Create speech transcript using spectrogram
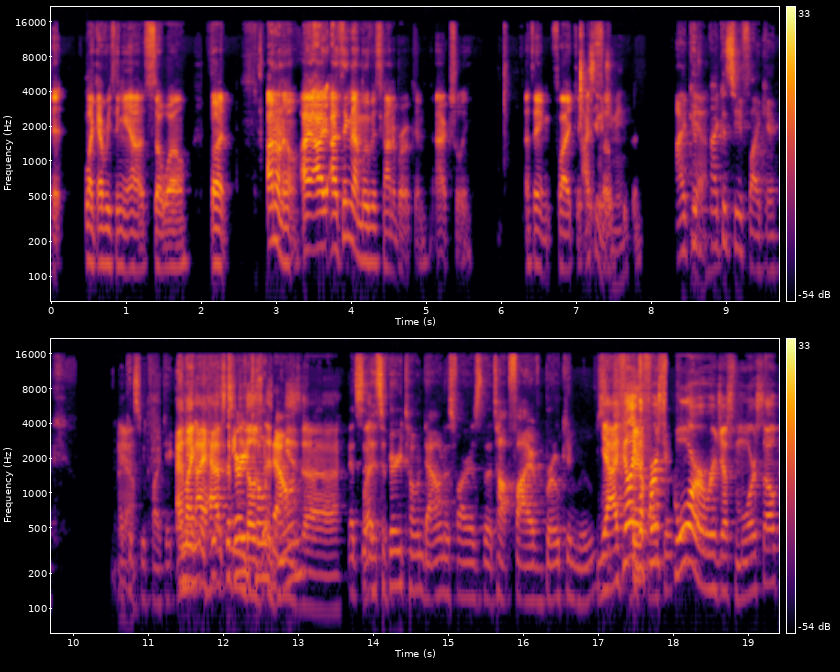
it like everything he has so well. But I don't know. I I, I think that move is kind of broken actually. I think fly kick. I is see what so you mean. stupid. I could Yeah. I could see fly kick. I Yeah. could see fly kick. And like mean, I have it's seen very those toned these, down. uh it's what? it's a very toned down as far as the top five broken moves. Yeah, I feel like the first kick. four were just more so,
